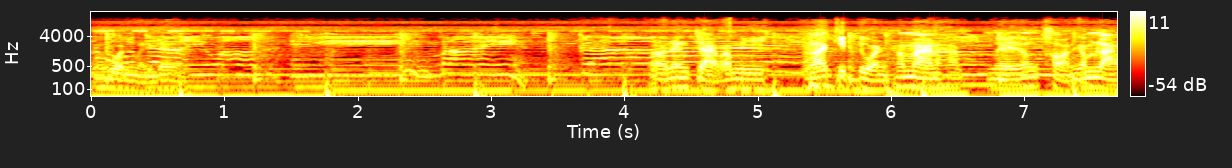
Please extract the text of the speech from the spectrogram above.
ข้างบนเหมือนเดิมก็เนื่องจากว่ามีภารกิจด่วนเข้ามานะครับ เลยต้องถอนกำลัง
